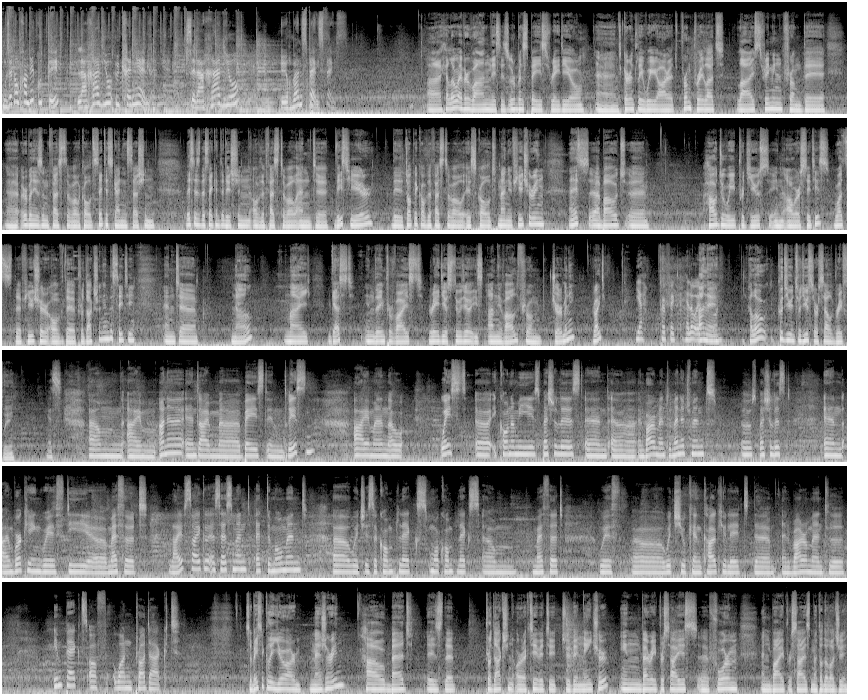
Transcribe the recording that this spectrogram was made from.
Vous êtes en train d'écouter la radio ukrainienne. C'est la radio Urban Space. Uh, hello everyone, this is Urban Space Radio, and currently we are at From Prelat live streaming from the uh, urbanism festival called City Scanning Session. This is the second edition of the festival, and uh, this year the topic of the festival is called Manufacturing, and it's about uh, how do we produce in our cities, what's the future of the production in the city, and uh, now my guest in the improvised radio studio is Anne Wald from Germany, right? Yeah, perfect. Hello, everyone. Anne, hello. Could you introduce yourself briefly? Yes, um, I'm Anne and I'm uh, based in Dresden. I'm an uh, waste uh, economy specialist and uh, environmental management uh, specialist. And I'm working with the uh, method life cycle assessment at the moment, which is a complex, more complex um, method with uh, which you can calculate the environmental impacts of one product. So basically, you are measuring how bad is the production or activity to the nature in very precise uh, form and by precise methodology.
